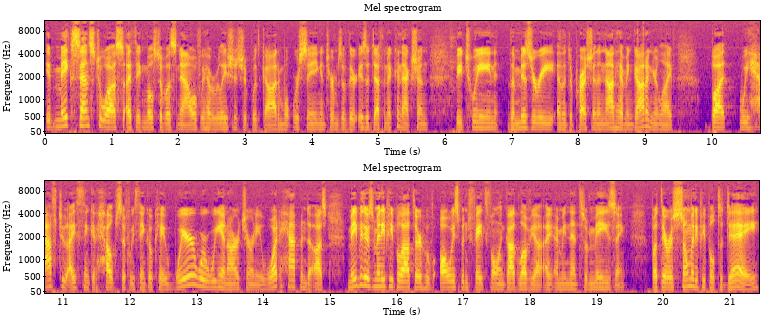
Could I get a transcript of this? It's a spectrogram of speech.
it makes sense to us, I think most of us now, if we have a relationship with God and what we're seeing in terms of there is a definite connection between the misery and the depression and not having God in your life. But we have to, I think it helps if we think, okay, where were we in our journey? What happened to us? Maybe there's many people out there who've always been faithful and God love you. I, I mean, that's amazing. But there are so many people today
